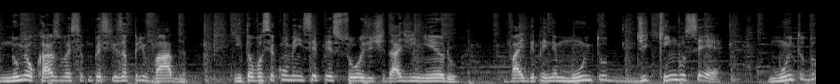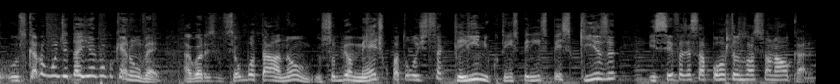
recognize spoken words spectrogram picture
No meu caso, vai ser com pesquisa privada. Então você convencer pessoas de te dar dinheiro vai depender muito de quem você é muito do, Os caras vão te dar dinheiro pra qualquer um, velho. Agora, se eu botar não, eu sou biomédico, patologista clínico, tenho experiência em pesquisa e sei fazer essa porra transnacional, cara.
